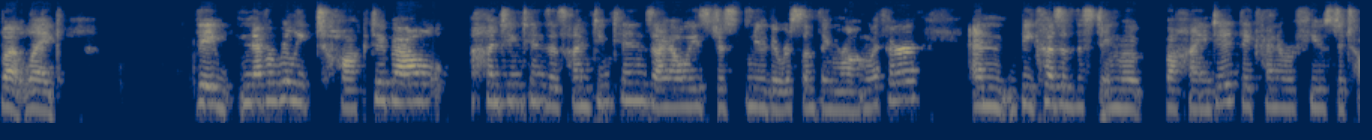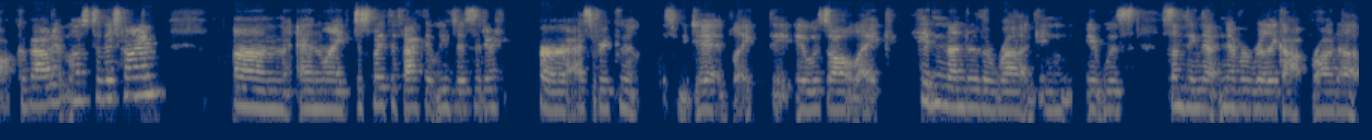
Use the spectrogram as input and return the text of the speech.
but like they never really talked about Huntington's as Huntington's. I always just knew there was something wrong with her. And because of the stigma behind it, they kind of refused to talk about it most of the time. Um, and like, despite the fact that we visited her as frequently as we did, like they, it was all like hidden under the rug and it was something that never really got brought up.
